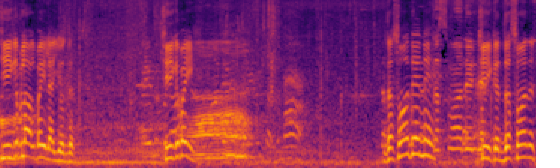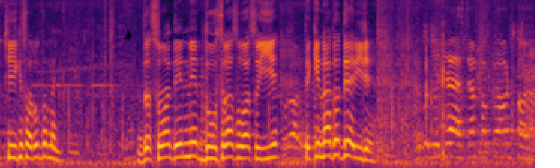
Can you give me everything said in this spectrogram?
ਠੀਕ ਹੈ ਬਲਾਲ ਭਾਈ ਲਾਈ ਉਧਰ। ਠੀਕ ਹੈ ਭਾਈ। ਦਸਵਾਂ ਦਿਨ ਨੇ? ਦਸਵਾਂ ਦਿਨ ਠੀਕ ਹੈ ਦਸਵਾਂ ਦਿਨ- ਠੀਕ ਹੈ ਸਰ ਉਧਰ ਲਾਈ। ਦਸਵਾਂ ਦਿਨ ਨੇ ਦੂਸਰਾ ਸੂਆ ਸੂਈ ਹੈ। ਤੇ ਕਿੰਨਾ ਦੁੱਧ ਦੇ ਰਹੀ ਜੇ? ਇਸ ਟਾਈਮ ਪੱਕਾ 18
